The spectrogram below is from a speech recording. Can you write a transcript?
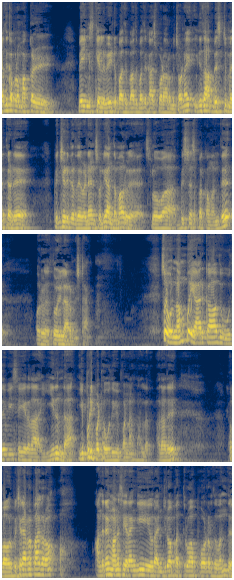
அதுக்கப்புறம் மக்கள் வெயிங் ஸ்கேல் வெயிட்டு பார்த்து பார்த்து பார்த்து காசு போட ஆரம்பித்தோடனே இதுதான் பெஸ்ட் மெத்தடு பிச்சை எடுக்கிறத விடன்னு சொல்லி அந்த மாதிரி ஒரு ஸ்லோவாக பிஸ்னஸ் பக்கம் வந்து ஒரு தொழில் ஆரம்பிச்சிட்டாங்க. ஸோ நம்ம யாருக்காவது உதவி செய்கிறதா இருந்தால் இப்படிப்பட்ட உதவி பண்ணால் நல்லது. அதாவது நம்ம ஒரு பிச்சைக்காரனை பார்க்குறோம் அந்த டைம் மனசு இறங்கி ஒரு அஞ்சு ரூபா பத்து ரூபா போடுறது வந்து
